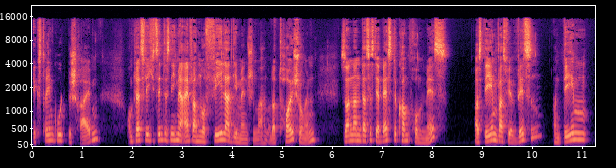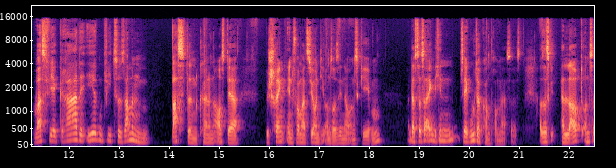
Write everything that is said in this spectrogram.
extrem gut beschreiben. Und plötzlich sind es nicht mehr einfach nur Fehler, die Menschen machen oder Täuschungen, sondern das ist der beste Kompromiss aus dem, was wir wissen und dem, was wir gerade irgendwie zusammenbasteln können aus der beschränkten Information, die unsere Sinne uns geben und dass das eigentlich ein sehr guter Kompromiss ist. Also es erlaubt uns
